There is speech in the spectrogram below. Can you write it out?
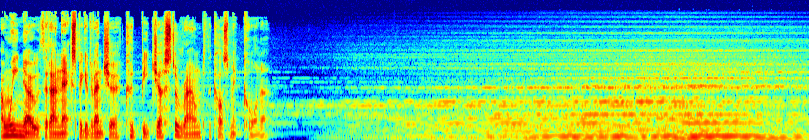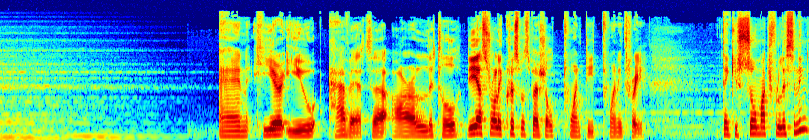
And we know that our next big adventure could be just around the cosmic corner. And here you have it, uh, our little The Astroholic Christmas Special 2023. Thank you so much for listening.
